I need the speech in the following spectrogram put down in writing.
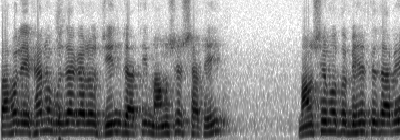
তাহলে এখানেও বোঝা গেল জিন জাতি মানুষের সাথেই মানুষের মতো বেহেতে যাবে।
